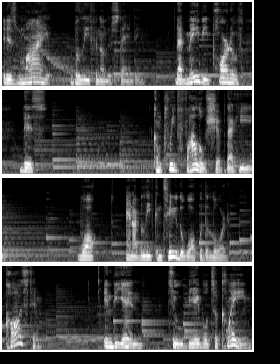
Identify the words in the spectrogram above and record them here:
it is my belief and understanding that maybe part of this complete fellowship that he walked and I believe continued to walk with the Lord caused him in the end to be able to claim,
